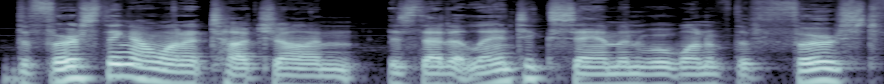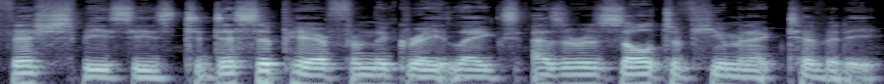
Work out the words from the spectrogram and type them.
The first thing I want to touch on is that Atlantic salmon were one of the first fish species to disappear from the Great Lakes as a result of human activity.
